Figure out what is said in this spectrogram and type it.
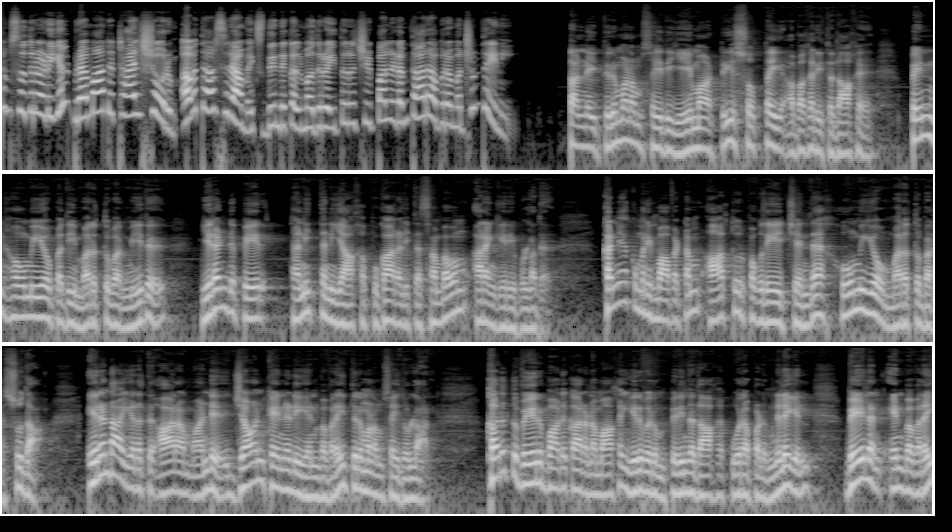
லட்சம் சதுர அடியில் பிரம்மாண்ட tile showroom Avatar ceramics Dindigul Madurai Trichy Palladam Dharapuram மற்றும் தேனி. தன்னை திருமணம் செய்து ஏமாற்றி சொத்தை அபகரித்ததாக பெண் ஹோமியோபதி மருத்துவர் மீது இரண்டு பேர் தனித்தனியாக புகார் அளித்த சம்பவம் அரங்கேறியுள்ளது. கன்னியாகுமரி மாவட்டம் ஆத்தூர் பகுதியைச் சேர்ந்த ஹோமியோ மருத்துவர் சுதா இரண்டாயிரத்து ஆறாம் ஆண்டு ஜான் கென்னடி என்பவரை திருமணம் செய்துள்ளார். கருத்து வேறுபாடு காரணமாக இருவரும் பிரிந்ததாக கூறப்படும் நிலையில் வேலன் என்பவரை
